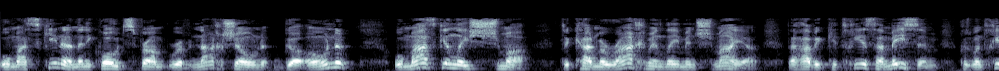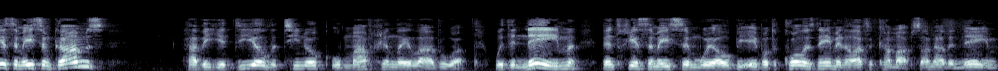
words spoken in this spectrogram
umaskina. And then he quotes from Rav Nachshon Gaon umaskin le shma to kadmarachmin le shmaya the have ketchias hamesim because when tchias hamesim comes With the name, then Tchias Amesim will be able to call his name and he'll have to come up. Somehow the name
